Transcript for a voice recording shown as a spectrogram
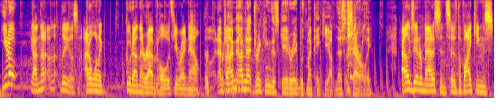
you don't. Yeah, I'm not. I'm not listen, I don't want to go down that rabbit hole with you right now. We're- No, and we're I'm, talking- I'm, I'm not drinking this Gatorade with my pinky up necessarily. Alexander Mattison says the Vikings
